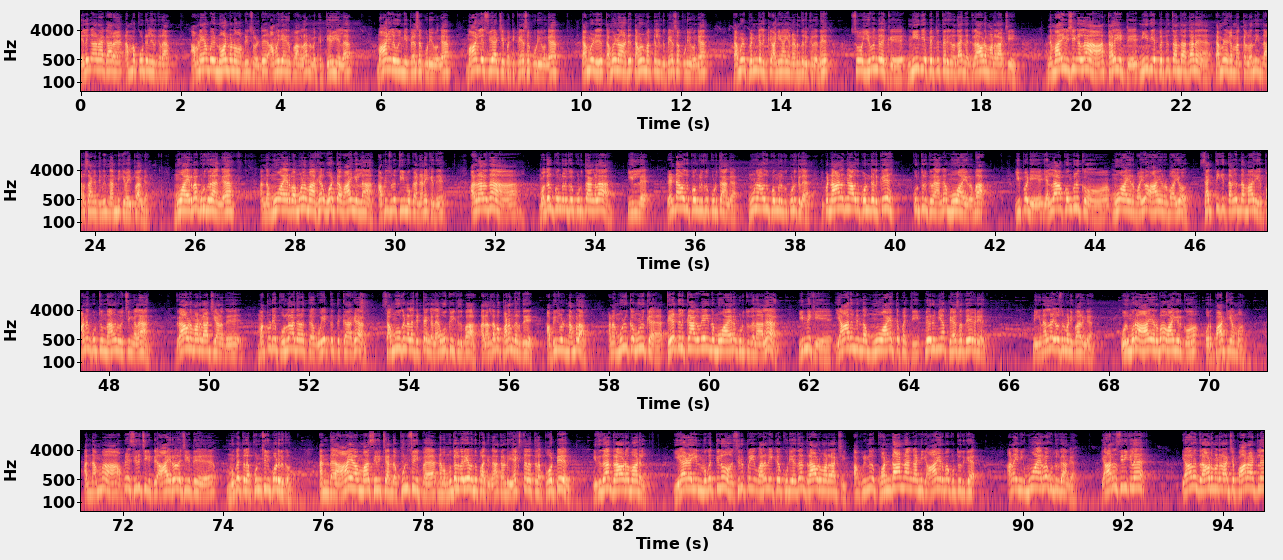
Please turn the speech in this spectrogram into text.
தெலுங்கானாக்காரன் நம்ம கூட்டணியில் இருக்கிறான். அவனையா போய் நோண்டணும் அப்படின்னு சொல்லிட்டு அமைதியாக இருப்பாங்களா? நமக்கு தெரியல. மாநில உரிமையை பேசக்கூடியவங்க மாநில சுயாட்சியை பற்றி பேசக்கூடியவங்க தமிழ் தமிழ்நாடு தமிழ் மக்கள் என்று பேசக்கூடியவங்க தமிழ் பெண்களுக்கு அநியாயம் நடந்திருக்கிறது. ஸோ இவங்களுக்கு நீதியை பெற்றுத்தருகிறதா இந்த திராவிட மாடல் ஆட்சி? இந்த மாதிரி விஷயங்கள்லாம் தலையிட்டு நீதியை பெற்று தந்தா தானே தமிழக மக்கள் வந்து இந்த அரசாங்கத்தின் மீது நம்பிக்கை வைப்பாங்க. மூவாயிரம் ரூபாய் கொடுக்குறாங்க. அந்த மூவாயிரம் ரூபாய் மூலமாக ஓட்டை வாங்கிடலாம் அப்படின்னு சொல்லி திமுக நினைக்குது. அதனால தான் முதல் பொங்கலுக்கு கொடுத்தாங்களா? இல்லை. ரெண்டாவது பொங்கலுக்கு கொடுத்தாங்க. மூணாவது பொங்கலுக்கு கொடுக்கல. இப்போ நாலுங்காவது பொங்கலுக்கு கொடுத்துருக்குறாங்க மூவாயிரம் ரூபாய். இப்படி எல்லா பொங்கலுக்கும் மூவாயிரம் ரூபாயோ ஆயிரம் ரூபாயோ சக்திக்கு தகுந்த மாதிரி பணம் கொடுத்துருந்தாங்கன்னு வச்சுங்களேன். திராவிட மாடல் ஆட்சியானது மக்களுடைய பொருளாதாரத்தை உயர்த்தத்துக்காக சமூக நல திட்டங்களை ஊக்குவிக்குதுப்பா. அதனால தான் பணம் தருது அப்படின்னு சொல்லிட்டு நம்பலாம். ஆனால் முழுக்க முழுக்க தேர்தலுக்காகவே இந்த மூவாயிரம் கொடுத்ததுனால இன்னைக்கு யாரும் இந்த மூவாயிரத்தை பற்றி பெருமையாக பேசுறதே கிடையாது. நீங்கள் நல்லா யோசனை பண்ணி பாருங்க. ஒரு முறை ஆயிரம் ரூபாய் வாங்கியிருக்கோம் ஒரு பாட்டி அம்மா. அந்த அம்மா அப்படியே சிரிச்சுக்கிட்டு ஆயிரம் ரூபாய் வச்சுக்கிட்டு முகத்தில் புன்சிரிப்போடு இருக்கும். அந்த ஆயா அம்மா சிரிச்ச அந்த புன்சிரிப்பை நம்ம முதல்வரே வந்து பார்த்தீங்கன்னா தன்னுடைய எக்ஸ் தளத்தில் போட்டு இதுதான் திராவிட மாடல். ஏழையின் முகத்திலும் சிரிப்பை வர வைக்கக்கூடியதுதான் திராவிட மாடல் ஆட்சி. அப்படின்னு கொண்டாடினாங்க அன்னைக்கு ஆயிரம் ரூபாய் கொடுத்ததுக்கு. ஆனால் இன்னைக்கு மூவாயிரம் ரூபாய் கொடுத்துருக்காங்க. யாரும் சிரிக்கல. யாரும் திராவிட மாடல் ஆட்சியை பாராட்டல.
